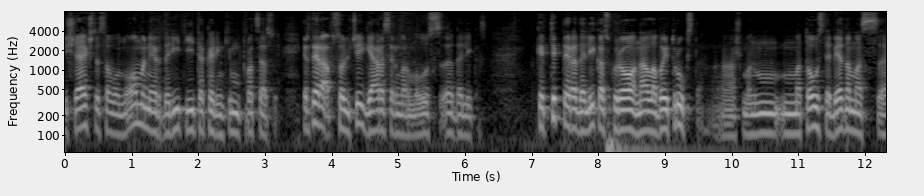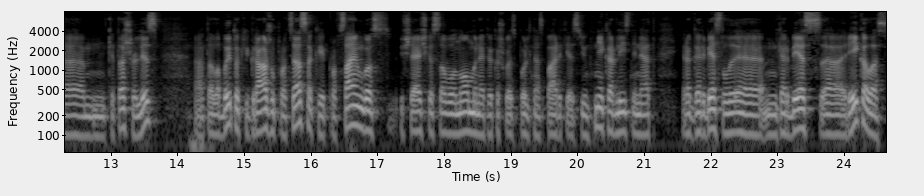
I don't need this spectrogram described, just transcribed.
išreikšti savo nuomonę ir daryti įtaką rinkimų procesui. Ir tai yra absoliučiai geras ir normalus e, dalykas. Kaip tik tai yra dalykas, kurio na, labai trūksta. Aš man, matau, stebėdamas kitas šalis, tą labai tokį gražų procesą, kai profsąjungos išreiškia savo nuomonę apie kažkokias politinės partijas. Junktiniai karalystė net yra garbės, garbės reikalas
